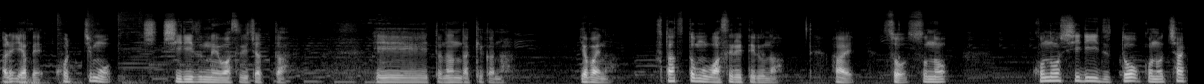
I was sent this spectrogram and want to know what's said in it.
あれやべこっちもシリーズ名忘れちゃった。えーとなんだっけかな。やばいな。2つとも忘れてるな。はい。そうそのこのシリーズとこのチャッ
